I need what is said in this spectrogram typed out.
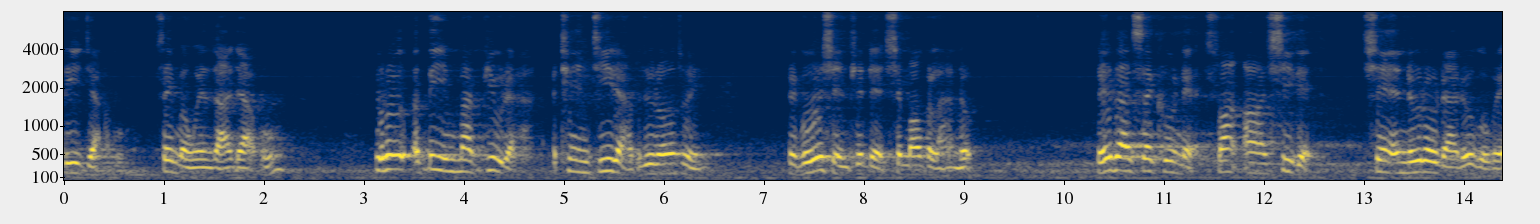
သိကြဘူးစိတ်မဝင်စားကြဘူးသူတို့အတိအမှတ်ပြုတာအထင်ကြီးတာဘယ်လိုလဲဆိုရင်တကုရှင်ဖြစ်တဲ့ရှင်မောကလန်တို့ဒေဝစက္ခုနဲ့စွမ်းအားရှိတဲ့ ရှင်အနုရုဒ္ဓတို့ကိုပဲ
